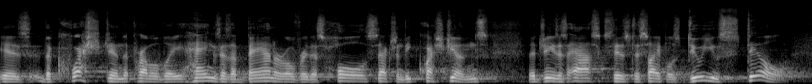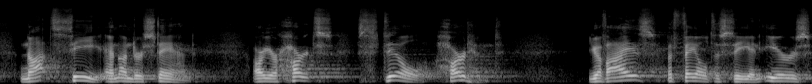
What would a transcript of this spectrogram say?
is the question that probably hangs as a banner over this whole section, the questions that Jesus asks his disciples Do you still not see and understand? Are your hearts still hardened? You have eyes but fail to see, and ears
